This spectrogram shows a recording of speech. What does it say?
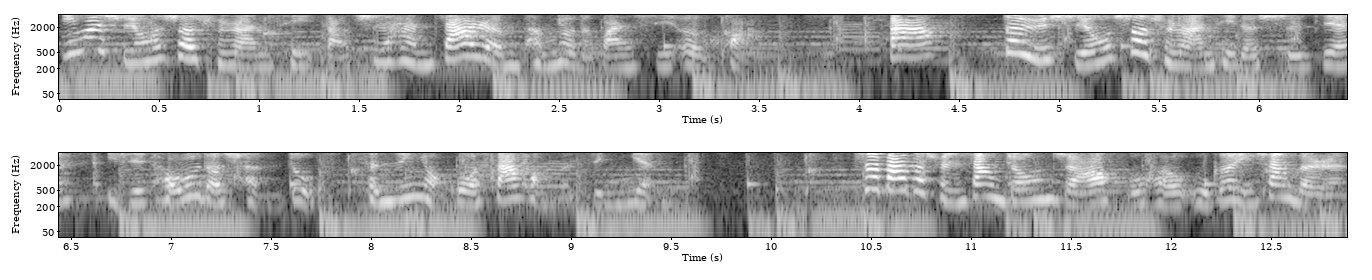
因为使用社群软体导致和家人朋友的关系恶化。八，对于使用社群软体的时间以及投入的程度，曾经有过撒谎的经验。这八个选项中，只要符合五个以上的人，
